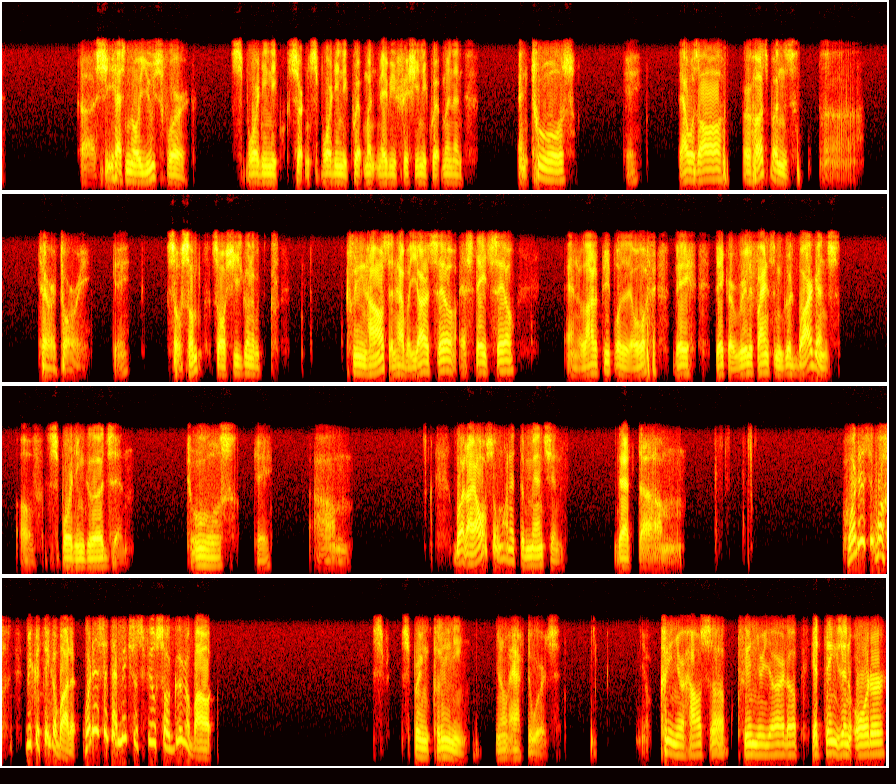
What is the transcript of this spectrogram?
uh, she has no use for sporting certain sporting equipment maybe fishing equipment and and tools okay. That was all her husband's uh, territory. Okay. So some so she's going to clean house and have a yard sale, estate sale, and a lot of people they they could really find some good bargains of sporting goods and tools. Okay, um, but I also wanted to mention that um, what is it? Well, we could think about it. What is it that makes us feel so good about spring cleaning? You know, afterwards you know, clean your house up, clean your yard up, get things in order.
